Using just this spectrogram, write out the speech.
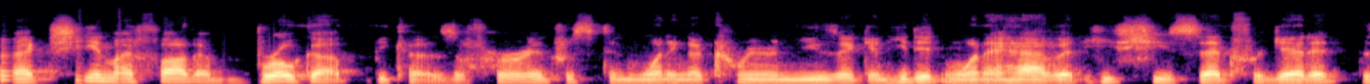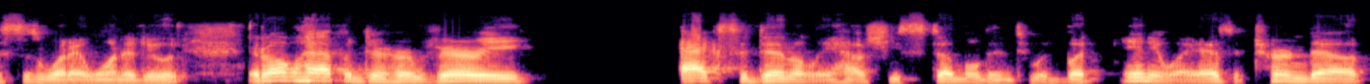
In fact, she and my father broke up because of her interest in wanting a career in music, and he didn't want to have it. He, she said, "Forget it. This is what I want to do." It. All happened to her very accidentally, how she stumbled into it. But anyway, as it turned out,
